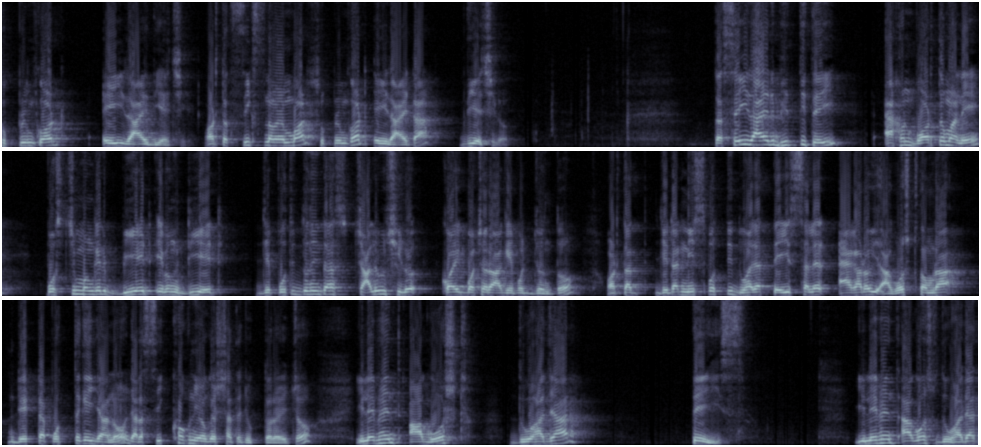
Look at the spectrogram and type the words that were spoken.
সুপ্রিম কোর্ট এই রায় দিয়েছে, অর্থাৎ সিক্স নভেম্বর সুপ্রিম কোর্ট এই রায়টা দিয়েছিল। তা সেই রায়ের ভিত্তিতেই এখন বর্তমানে পশ্চিমবঙ্গের বিএড এবং ডিএড যে প্রতিদ্বন্দ্বিতা চালু ছিল কয়েক বছর আগে পর্যন্ত অর্থাৎ যেটা নিষ্পত্তি দু হাজার তেইশ সালের এগারোই আগস্ট, তোমরা ডেটটা প্রত্যেকেই জানো, যারা শিক্ষক নিয়োগের সাথে যুক্ত রয়েছে ইলেভেন্থ আগস্ট দু হাজার তেইশ। ইলেভেন্থ আগস্ট দু হাজার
